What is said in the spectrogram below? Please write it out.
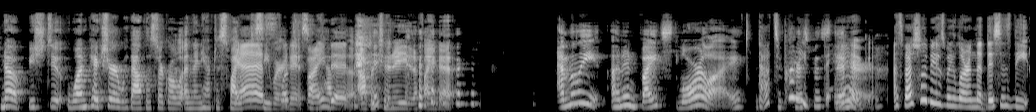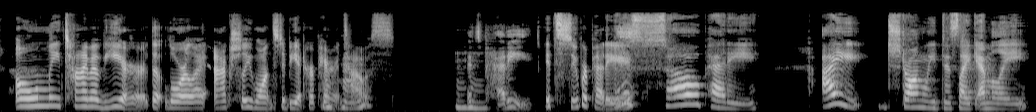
no, you should do one picture without the circle, and then you have to swipe Yes, to see where it let's is. so they find have it. the opportunity to find it. Emily uninvites Lorelai. That's To pretty Christmas big. dinner. Especially because we learned that this is the only time of year that Lorelai actually wants to be at her parents' Mhm. house. It's Mhm. petty. It's super petty. It is so petty. I strongly dislike Emily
